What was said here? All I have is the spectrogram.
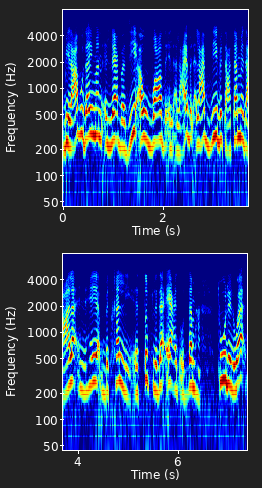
بيلعبوا دايما اللعبة دي أو بعض الألعاب. الألعاب دي بتعتمد على إن هي بتخلي الطفل ده قاعد قدامها طول الوقت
